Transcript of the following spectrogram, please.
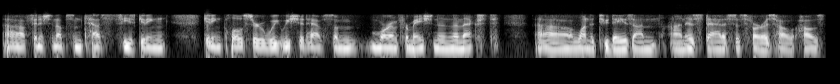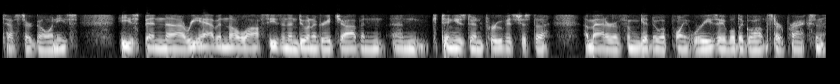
uh, finishing up some tests. He's getting getting closer. We we should have some more information in the next uh, one to two days on on his status as far as how how his tests are going. He's he's been uh, rehabbing the whole off season and doing a great job and and continues to improve. It's just a a matter of him getting to a point where he's able to go out and start practicing.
